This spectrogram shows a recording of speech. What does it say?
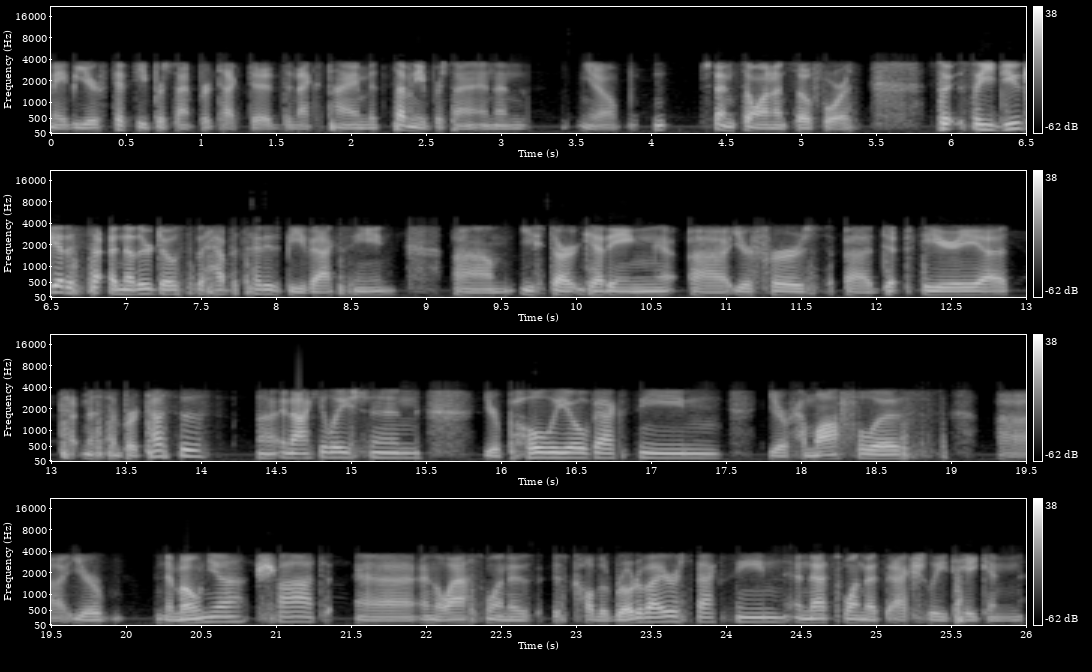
maybe you're 50% protected. The next time it's 70%, and then you know, and so on and so forth. So, so you do get a, another dose of the hepatitis B vaccine. Um, you start getting uh, your first uh, diphtheria, tetanus, and pertussis uh, inoculation, your polio vaccine, your Haemophilus, uh, your pneumonia shot, uh, and the last one is, is called the rotavirus vaccine, and that's one that's actually taken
